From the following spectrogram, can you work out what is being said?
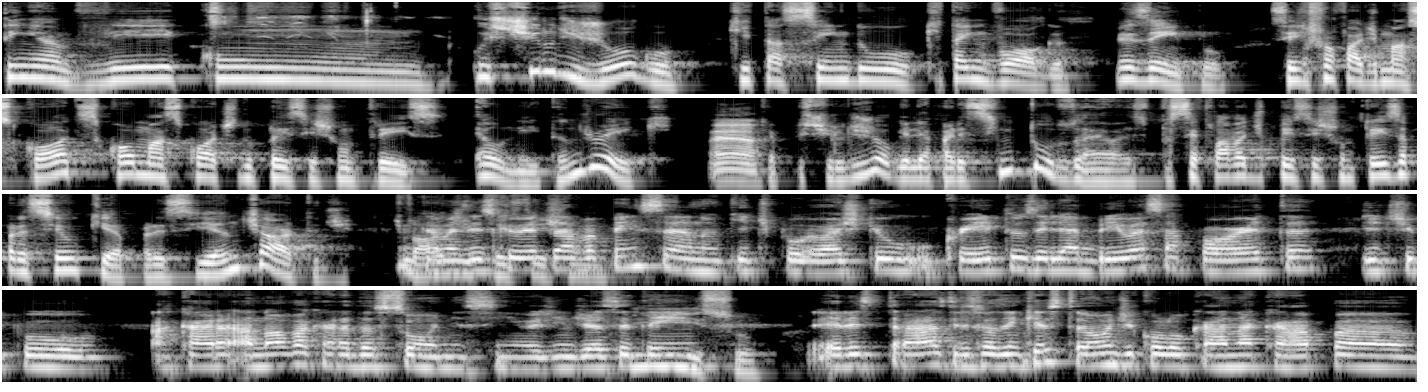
tem a ver com o estilo de jogo que tá sendo, que tá em voga. Exemplo, se a gente for falar de mascotes, qual o mascote do PlayStation 3? É o Nathan Drake, É. que é pro estilo de jogo, ele aparecia em tudo. É, se você falava de PlayStation 3, aparecia o quê? Aparecia Uncharted. Então, mas de isso que eu PlayStation- tava pensando, que, tipo, eu acho que o Kratos, ele abriu essa porta de, tipo, a cara, a nova cara da Sony, assim. Hoje em dia você tem... Isso. Eles trazem, eles fazem questão de colocar na capa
